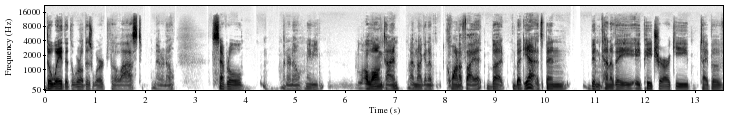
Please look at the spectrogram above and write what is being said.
the way that the world has worked for the last i don't know several i don't know maybe a long time i'm not going to quantify it but but yeah it's been been kind of a a patriarchy type of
